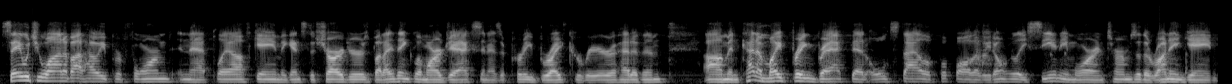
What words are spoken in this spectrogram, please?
say what you want about how he performed in that playoff game against the Chargers, but I think Lamar Jackson has a pretty bright career ahead of him um, and kind of might bring back that old style of football that we don't really see anymore in terms of the running game.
